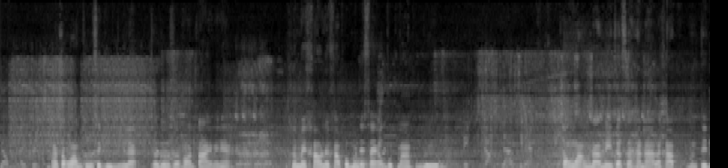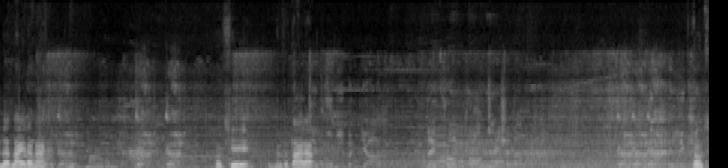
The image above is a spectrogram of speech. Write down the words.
ย้ำให้เป็นชิ้นอะต้องหวังพึ่งสกิลนี้แหละ จะโดนสะท้อนตายไหมเนี่ย เพื่อไม่เข้าเลยครับ ผมไม่ได้ใส่อาวุธมาผมลืมติดกับแล้วสินะต้องหวังดาเมจจากสถานะแล้วครับ มันติดเลือดไหลแล้วนะน่ารำคาญโโอเค มันจะตายแล้วผู้มีปัญญาได้ครอบครองชัยชนะโอเค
